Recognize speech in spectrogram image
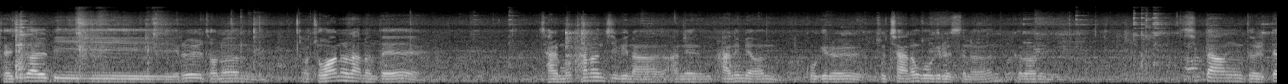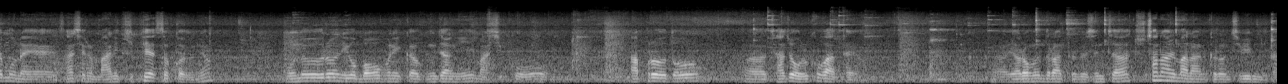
돼지갈비를 저는 좋아는 하는데 잘 못하는 집이나 아니, 아니면 고기를 좋지 않은 고기를 쓰는 그런 식당들 때문에 사실은 많이 기피했었거든요. 오늘은 이거 먹어보니까 굉장히 맛있고 앞으로도 어, 자주 올 것 같아요. 어, 여러분들한테도 진짜 추천할 만한 그런 집입니다.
